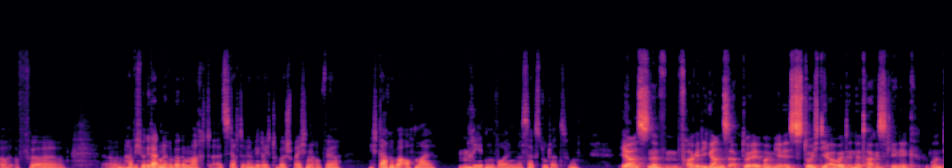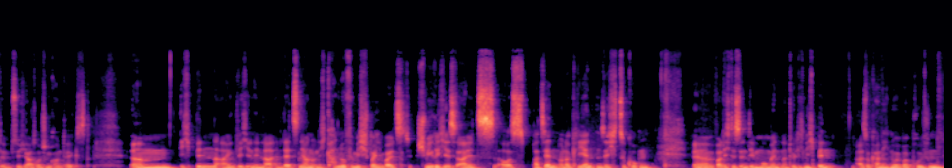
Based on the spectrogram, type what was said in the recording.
äh, äh, habe ich mir Gedanken darüber gemacht, als ich dachte, wenn wir gleich drüber sprechen, ob wir nicht darüber auch mal mhm. reden wollen. Was sagst du dazu? Ja, es ist eine Frage, die ganz aktuell bei mir ist, durch die Arbeit in der Tagesklinik und im psychiatrischen Kontext. Ähm, ich bin eigentlich in den letzten Jahren, und ich kann nur für mich sprechen, weil es schwierig ist, als aus Patienten- oder Klientensicht zu gucken, äh, weil ich das in dem Moment natürlich nicht bin. Also kann ich nur überprüfen,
